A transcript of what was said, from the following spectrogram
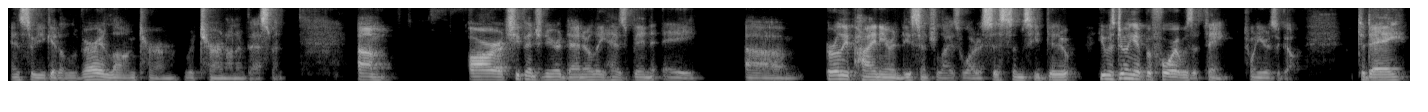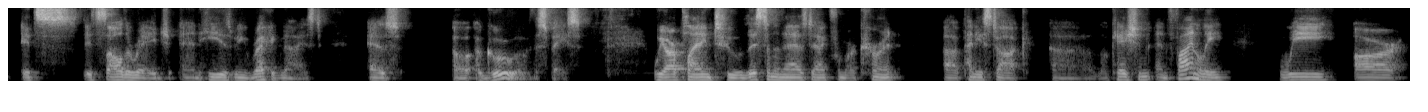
And so you get a very long-term return on investment. Um, our chief engineer, Dan Early, has been a um, early pioneer in decentralized water systems. He did he was doing it before it was a thing 20 years ago. Today, it's it's all the rage, and he is being recognized as a, a guru of the space. We are planning to list on the Nasdaq from our current uh, penny stock uh, location, and finally, we are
